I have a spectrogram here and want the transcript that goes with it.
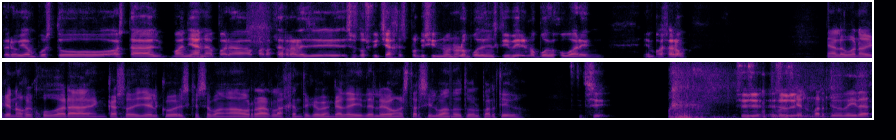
Pero habían puesto hasta el mañana para, para cerrar esos dos fichajes porque si no, no lo pueden inscribir y no pueden jugar en, en Pasarón. Mira, lo bueno de que no jugara en caso de Yelko es que se van a ahorrar la gente que venga de ahí de León a estar silbando todo el partido. Sí. Sí, sí, eso Porque sí. el partido de ida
